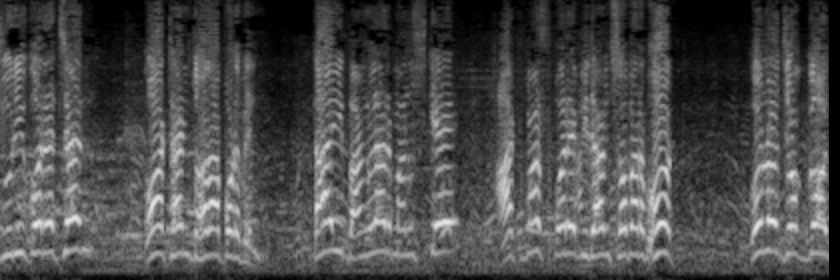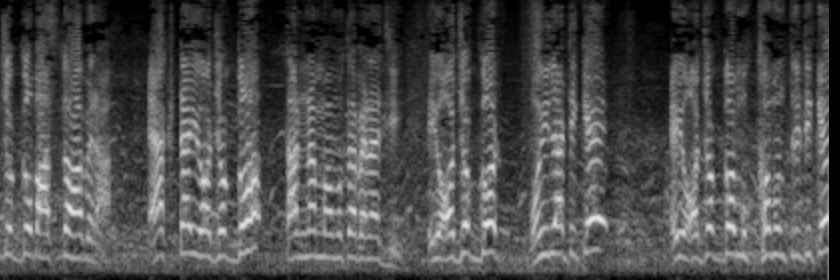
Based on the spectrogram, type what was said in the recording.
চুরি করেছেন কট হ্যান্ড ধরা পড়বেন। তাই বাংলার মানুষকে আট মাস পরে বিধানসভার ভোট, কোনো যোগ্য অযোগ্য বাঁচতে হবে না। একটাই অযোগ্য, তার নাম মমতা ব্যানার্জি। এই অযোগ্য মহিলাটিকে, এই অযোগ্য মুখ্যমন্ত্রীটিকে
